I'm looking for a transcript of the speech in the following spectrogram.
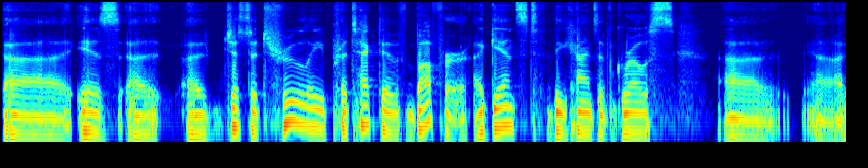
uh, is uh, uh, just a truly protective buffer against the kinds of gross uh, uh,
